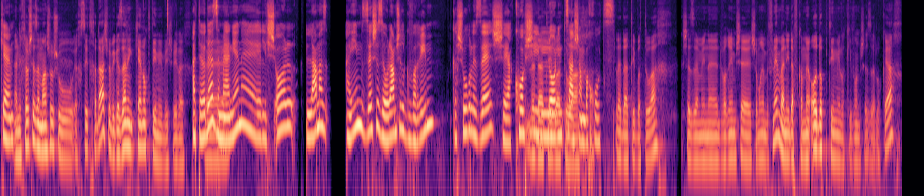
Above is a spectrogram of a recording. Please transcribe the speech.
כן. אני חושב שזה משהו שהוא יחסית חדש, ובגלל זה אני כן אופטימי בשבילך. אתה יודע, זה אה, מעניין אה, לשאול למה, האם זה שזה עולם של גברים, קשור לזה שהקושי לא בטוח. נמצא שם בחוץ. לדעתי בטוח, שזה מין אה, דברים ששומרים בפנים, ואני דווקא מאוד אופטימי לכיוון שזה לוקח.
